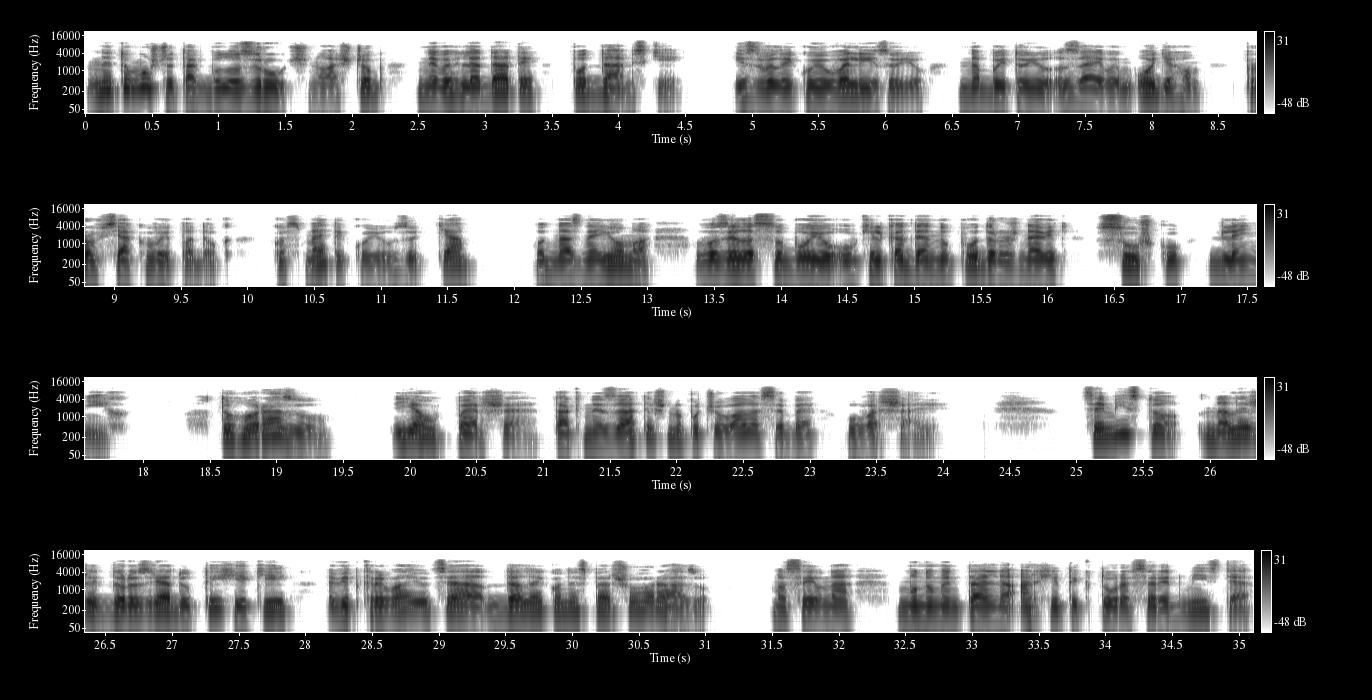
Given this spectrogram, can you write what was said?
Не тому, що так було зручно, а щоб не виглядати по-дамськи із великою валізою, набитою зайвим одягом про всяк випадок, косметикою, взуттям. Одна знайома возила з собою у кількаденну подорож навіть сушку для ніг. Того разу я вперше так незатишно почувала себе у Варшаві. Це місто належить до розряду тих, які відкриваються далеко не з першого разу. Масивна монументальна архітектура середмістя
